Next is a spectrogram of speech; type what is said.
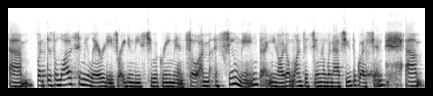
Um, but there's a lot of similarities, right, in these two agreements. So I'm assuming that, you know, I don't want to assume, I'm going to ask you the question, um,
